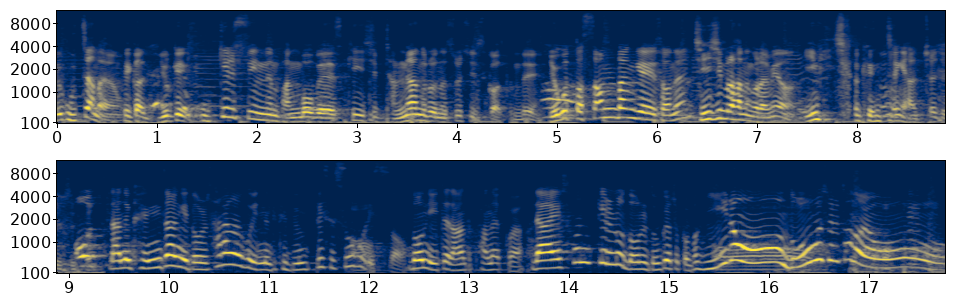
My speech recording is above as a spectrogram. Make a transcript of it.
웃잖아요. 그러니까 이렇게 웃길 수 있는 방법의 스킨십 장난으로는 쓸 수 있을 것 같은데 이것도 썸 단계에서는 진심으로 하는 거라면 이미지가 굉장히 안 좋아질 수 있다. 어, 나는 굉장히 널 사랑하고 있는데 그 눈빛에 쏘고 있어. 넌 이제 나한테 반할 거야. 나의 손길로 너를 녹여줄 거야. 막 이런 너무 싫잖아요. 어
